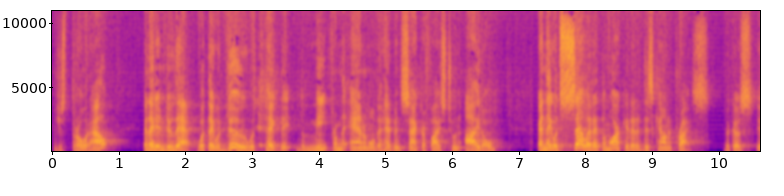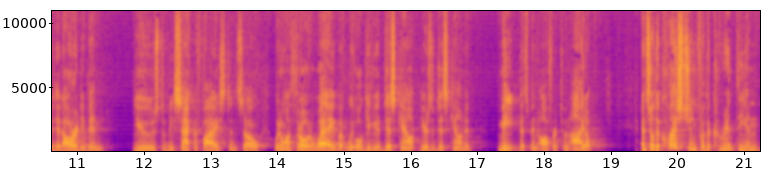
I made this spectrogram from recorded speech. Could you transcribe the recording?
You just throw it out? And they didn't do that. What they would do was take the, the meat from the animal that had been sacrificed to an idol, and they would sell it at the market at a discounted price because it had already been used to be sacrificed, and so we don't want to throw it away, but we will give you a discount. Here's a discounted meat that's been offered to an idol. And so the question for the Corinthian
